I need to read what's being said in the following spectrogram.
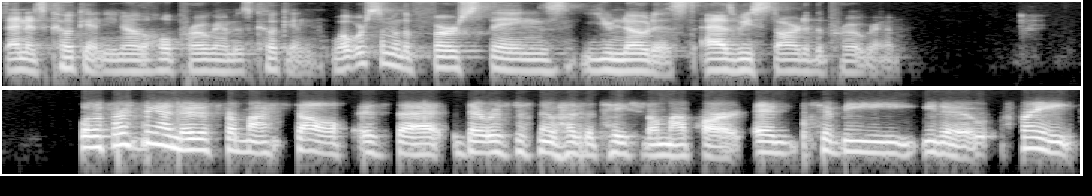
then it's cooking. You know, the whole program is cooking. What were some of the first things you noticed as we started the program? Well, the first thing I noticed for myself is that there was just no hesitation on my part. And to be, you know, frank,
